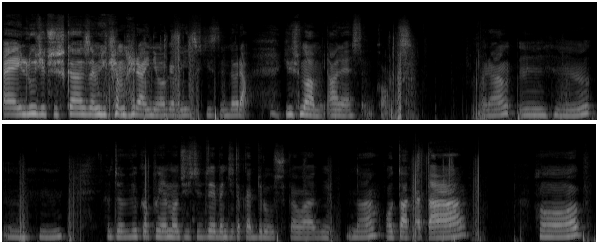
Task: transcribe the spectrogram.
Ej, ludzie, przeszkadza mi kamera i nie mogę nic wcisnąć. Dobra, już mam, ale jestem koks. Dobra, mhm, mhm. No to wykopujemy, oczywiście tutaj będzie taka dróżka ładna. O, taka, ta. Hop.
